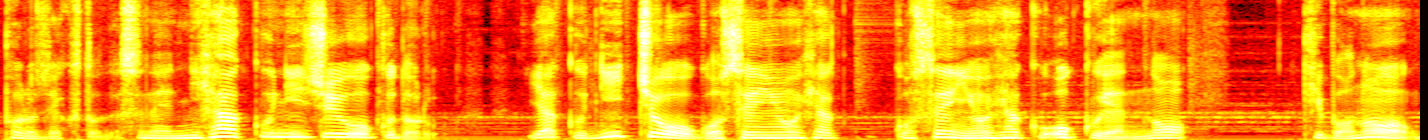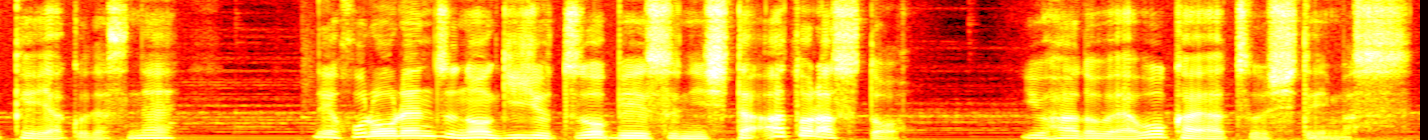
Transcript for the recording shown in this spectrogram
プロジェクトですね。220億ドル。約2兆5400 5400億円の規模の契約ですね。で、ホローレンズの技術をベースにしたアトラスというハードウェアを開発しています。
